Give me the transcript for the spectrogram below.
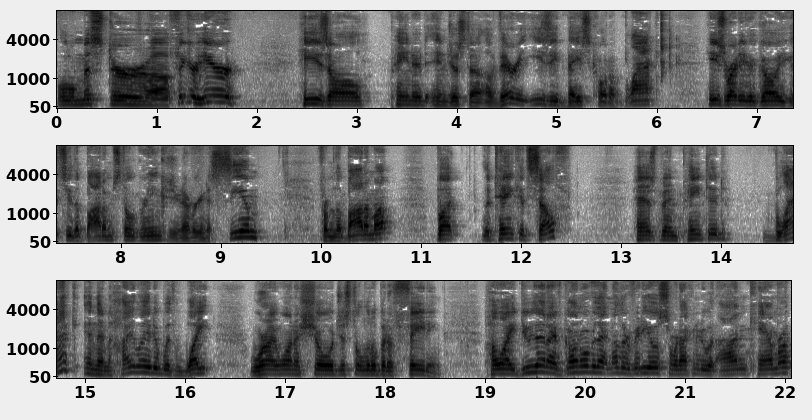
little Mr. Uh, figure here, he's all painted in just a, a, very easy base coat of black. He's ready to go. You can see the bottom still green because you're never going to see him from the bottom up. But the tank itself has been painted black and then highlighted with white where I want to show just a little bit of fading. How I do that, I've gone over that in other videos, so we're not going to do it on camera,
